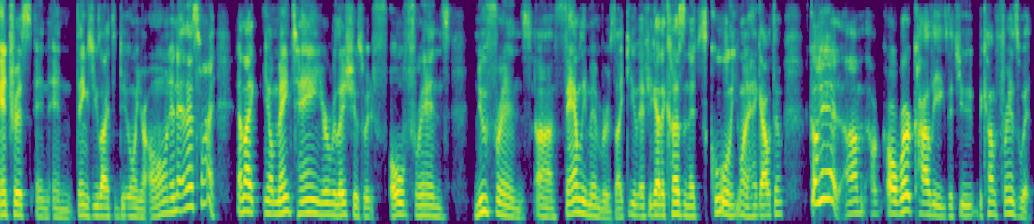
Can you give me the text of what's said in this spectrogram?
interests and and things you like to do on your own and, and that's fine and like you know maintain your relationships with old friends new friends, uh, family members. Like you, if you got a cousin that's cool and you want to hang out with them, go ahead. Um, or, or work colleagues that you become friends with.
